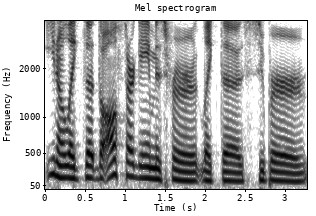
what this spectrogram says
you know, like the the All Star game is for like the super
